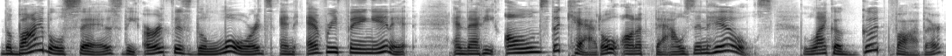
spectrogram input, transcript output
The Bible says the earth is the Lord's and everything in it, and that He owns the cattle on a thousand hills. Like a good father,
